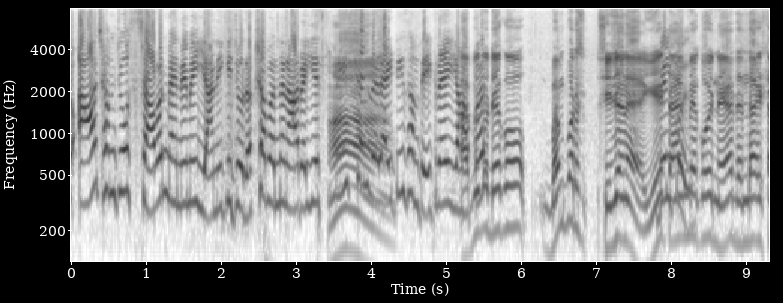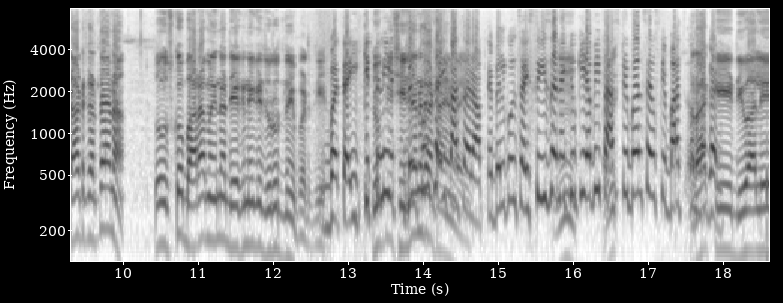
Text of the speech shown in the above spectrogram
तो आज हम जो सावन महीने में यानी कि जो रक्षाबंधन आ रही है स्पेशल हाँ। वेराइटीज हम देख रहे हैं यहाँ तो पर। देखो बम्पर सीज़न है। ये टाइम में कोई नया धंधा स्टार्ट करता है ना तो उसको बारह महीना देखने की ज़रूरत नहीं पड़ती है। बताइए कितनी सीज़न का सही का सर आपने बिल्कुल सही। सीज़न है हम्म। क्योंकि अभी फेस्टिवल्स है उसके बाद राखी दिवाली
